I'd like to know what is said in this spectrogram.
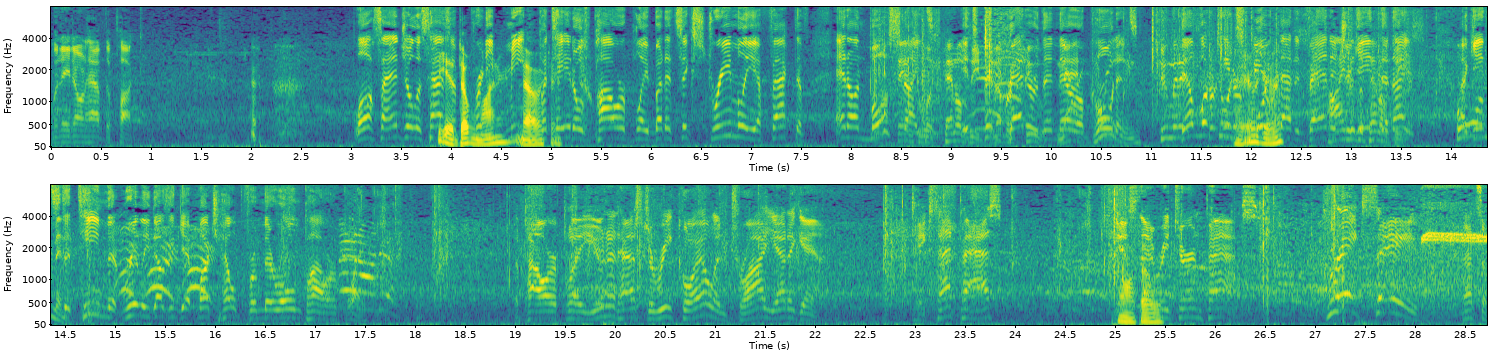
when they don't have the puck. Los Angeles has a a pretty minor? meat No, and okay. potatoes power play, but it's extremely effective. And on most Los nights, penalty it's to been better two, than their Matt opponents. Two They'll look to for There we exploit that advantage Time again penalties. tonight Four against minutes. a team that really doesn't get much help from their own power play. The power play unit has to recoil and try yet again. Takes that pass. Oh, Gets that go. return pass. Great save. That's a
